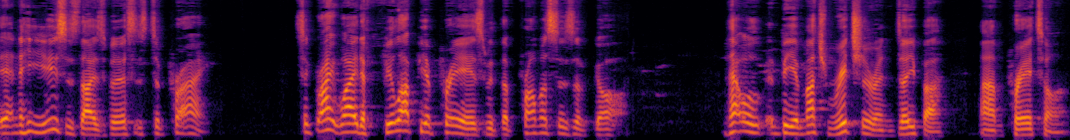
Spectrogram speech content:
and he uses those verses to pray. It's a great way to fill up your prayers with the promises of God. That will be a much richer and deeper um, prayer time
